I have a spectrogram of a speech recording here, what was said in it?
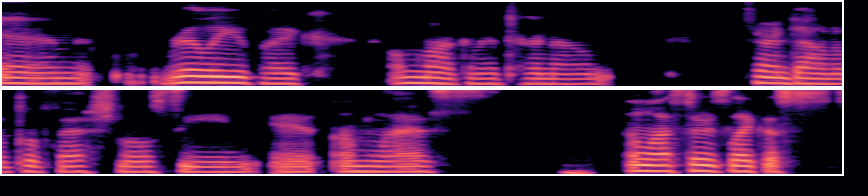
and really like I'm not going to turn down turn down a professional scene i- unless unless there's like a s-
